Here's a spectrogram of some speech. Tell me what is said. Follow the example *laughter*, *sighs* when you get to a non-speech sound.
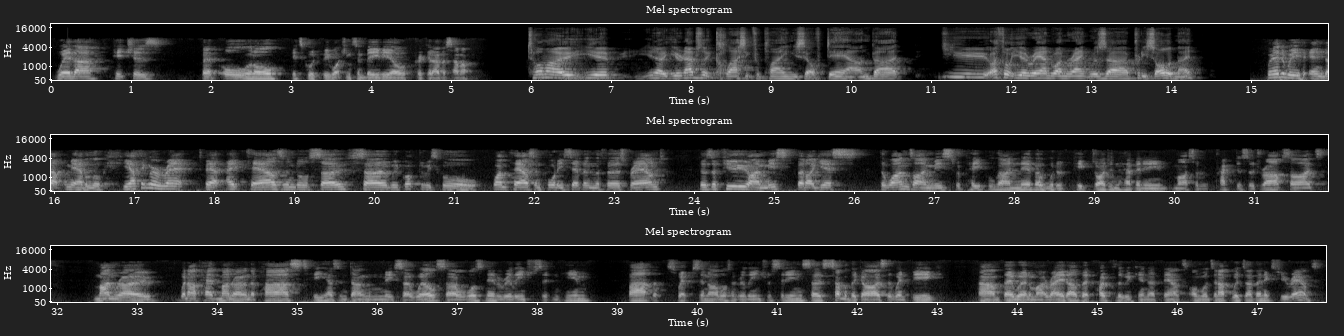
Weather, pitches, but all in all, it's good to be watching some BBL cricket over summer. Thommo, you you know you're an absolute classic for playing yourself down, but you I thought your round one rank was uh, pretty solid, mate. Where do we end up? Let me have a look. Yeah, I think we're ranked about 8,000 or so. So we've got to we score 1,047 in the first round. There's a few I missed, but I guess the ones I missed were people that I never would have picked or I didn't have any my sort of practice or draft sides. Munro, when I've had Munro in the past, he hasn't done me so well, so I was never really interested in him. Bartlett, Swepson, I wasn't really interested in. So some of the guys that went big, um, they weren't on my radar, but hopefully we can uh, bounce onwards and upwards over the next few rounds.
